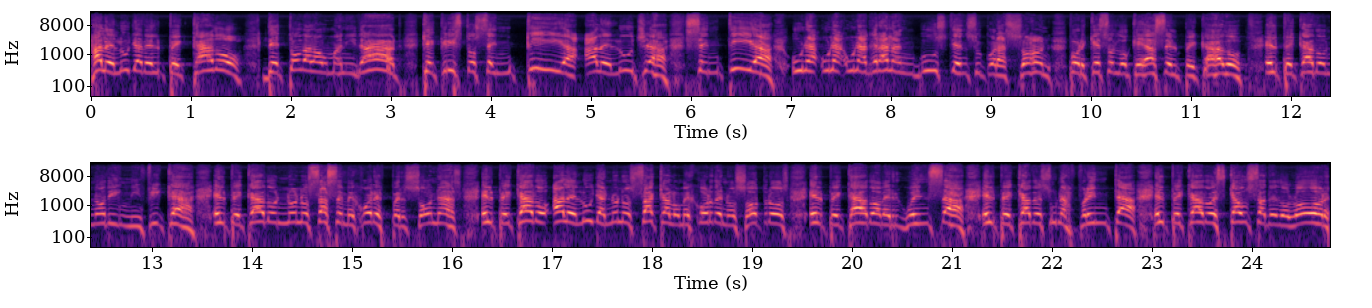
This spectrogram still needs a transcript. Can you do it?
aleluya, del pecado de toda la humanidad, que Cristo sentía, aleluya, sentía una, una, una gran angustia en su corazón, porque eso es lo que hace el pecado. El pecado no dignifica, el pecado no nos hace mejores personas, el pecado, aleluya, no nos saca lo mejor de nosotros nosotros. El pecado avergüenza, el pecado es una afrenta, el pecado es causa de dolor,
